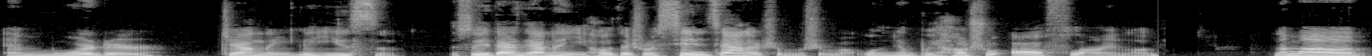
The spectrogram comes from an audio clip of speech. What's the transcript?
and mortar 这样的一个意思。所以大家呢，以后再说线下的什么什么，我们就不要说 offline 了。那么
